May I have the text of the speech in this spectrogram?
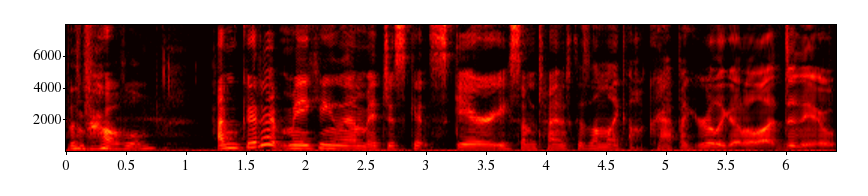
the problem. I'm good at making them. It just gets scary sometimes because I'm like, oh crap, I really got a lot to do.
